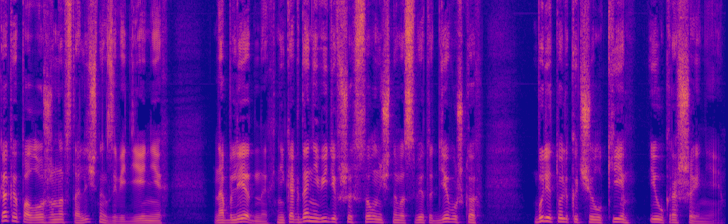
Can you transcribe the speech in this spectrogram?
Как и положено в столичных заведениях, на бледных, никогда не видевших солнечного света девушках были только чулки и украшения.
